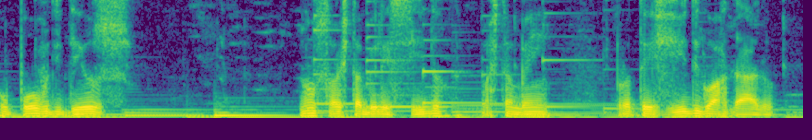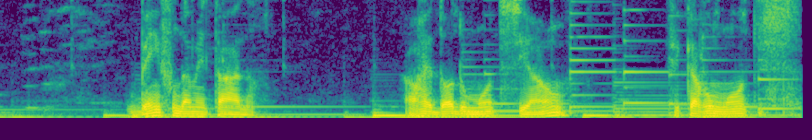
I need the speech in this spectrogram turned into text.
o povo de Deus não só estabelecido, mas também protegido e guardado, bem fundamentado. Ao redor do Monte Sião ficavam montes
